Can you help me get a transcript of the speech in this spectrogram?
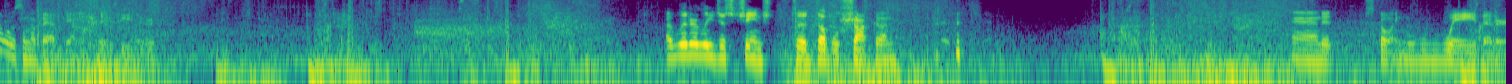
That wasn't a bad damage phase either. I literally just changed to double shotgun. and it's going way better.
